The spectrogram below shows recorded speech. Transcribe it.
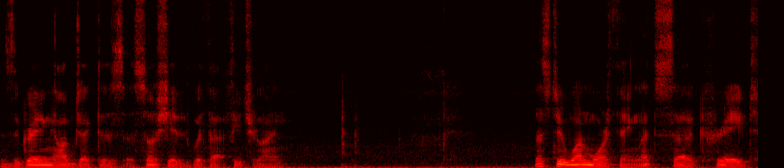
as the grading object is associated with that feature line. Let's do one more thing. Let's uh, create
